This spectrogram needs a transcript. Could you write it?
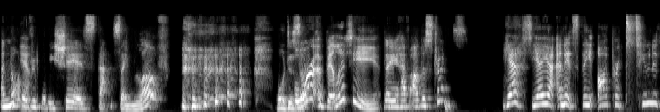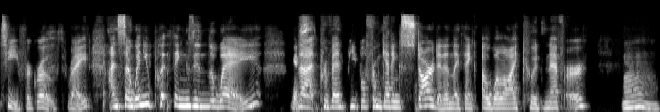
And not yeah. everybody shares that same love or desire. Or ability. They have other strengths. Yes, yeah, yeah. And it's the opportunity for growth, right? And so when you put things in the way yes. that prevent people from getting started and they think, oh, well, I could never, mm.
